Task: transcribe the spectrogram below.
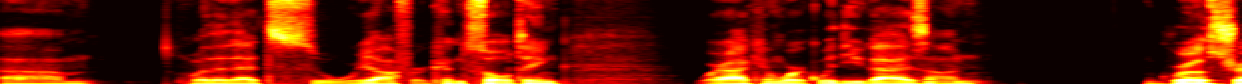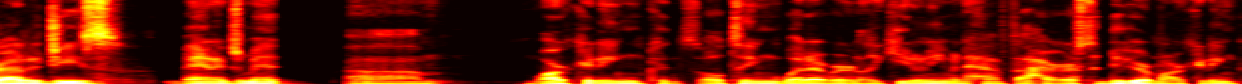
um, whether that's we offer consulting, where I can work with you guys on growth strategies, management, um, marketing, consulting, whatever. Like you don't even have to hire us to do your marketing.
